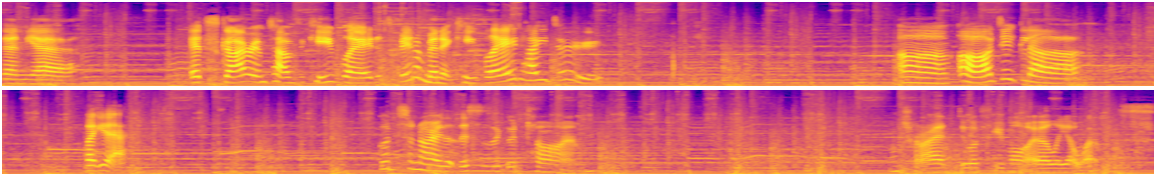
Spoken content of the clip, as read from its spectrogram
then yeah. It's Skyrim time for Keyblade. It's been a minute, Keyblade. How you do? Um, oh, Diggler. But yeah. Good to know that this is a good time. I'll try and do a few more earlier ones.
